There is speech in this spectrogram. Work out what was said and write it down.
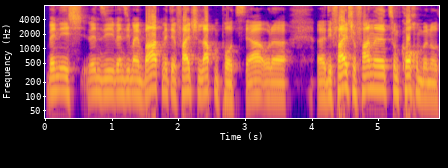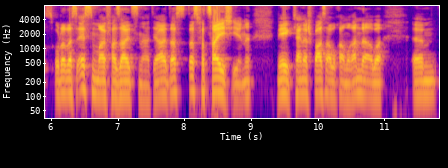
wenn ich, wenn sie, wenn sie mein Bad mit dem falschen Lappen putzt, ja, oder äh, die falsche Pfanne zum Kochen benutzt oder das Essen mal versalzen hat, ja, das, das verzeihe ich ihr, ne? Nee, kleiner Spaß auch am Rande, aber ähm,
